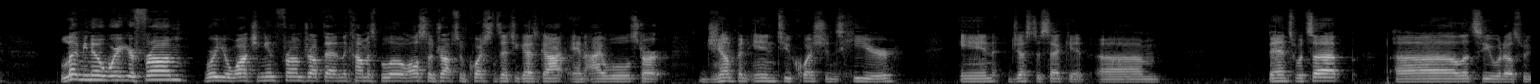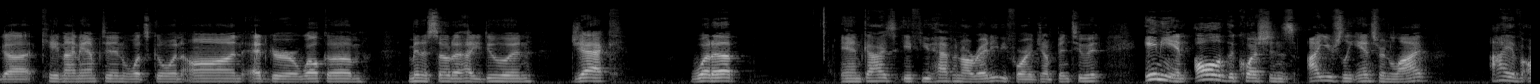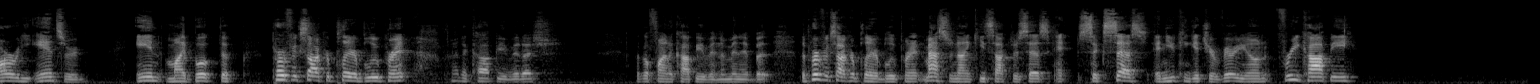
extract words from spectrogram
let me know where you're from, where you're watching in from. Drop that in the comments below. Also, drop some questions that you guys got, and I will start jumping into questions here in just a second. Um, Bence, what's up? Uh, let's see what else we got. K9 Ampton, what's going on? Edgar, welcome. Minnesota, how you doing? Jack, what up? And guys, if you haven't already, before I jump into it, any and all of the questions I usually answer in live, I have already answered in my book, The Perfect Soccer Player Blueprint. I had a copy of it, I sh- I'll go find a copy of it in a minute. But the Perfect Soccer Player Blueprint, Master 9 Key Soccer Success, success, and you can get your very own free copy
